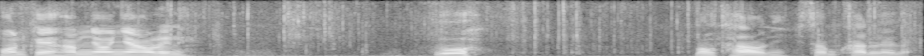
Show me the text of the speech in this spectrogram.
ห่อนแค่หำยาวๆเลยนี่โอ้รองเท้านี่สำคัญเลยแหละ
